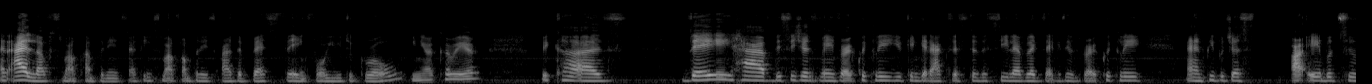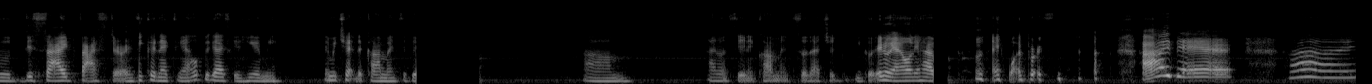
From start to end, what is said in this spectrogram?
And I love small companies. I think small companies are the best thing for you to grow in your career because they have decisions made very quickly. You can get access to the C-level executives very quickly. And people just are able to decide faster and be connecting. I hope you guys can hear me. Let me check the comments. If it, um, I don't see any comments, so that should be good. Anyway, I only have like one person. Hi there. Hi.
